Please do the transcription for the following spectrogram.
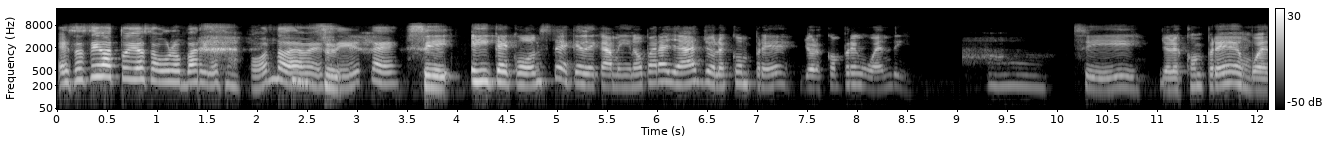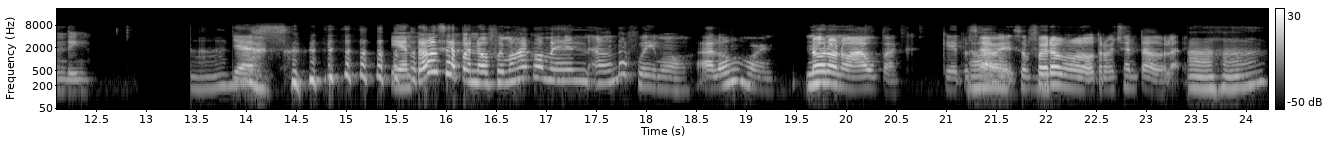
esos hijos tuyos son unos barriles sin fondo, déjame Sí. decirte. Sí, y que conste que de camino para allá yo les compré, yo les compré en Wendy. Ah, Sí, yo les compré en Wendy. anda. Yes. Y entonces, pues nos fuimos a comer, ¿a dónde fuimos? A Longhorn. No, no, no, a Outback, que tú Ah, sabes, eso ok. fueron otros 80 dólares. Ajá.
